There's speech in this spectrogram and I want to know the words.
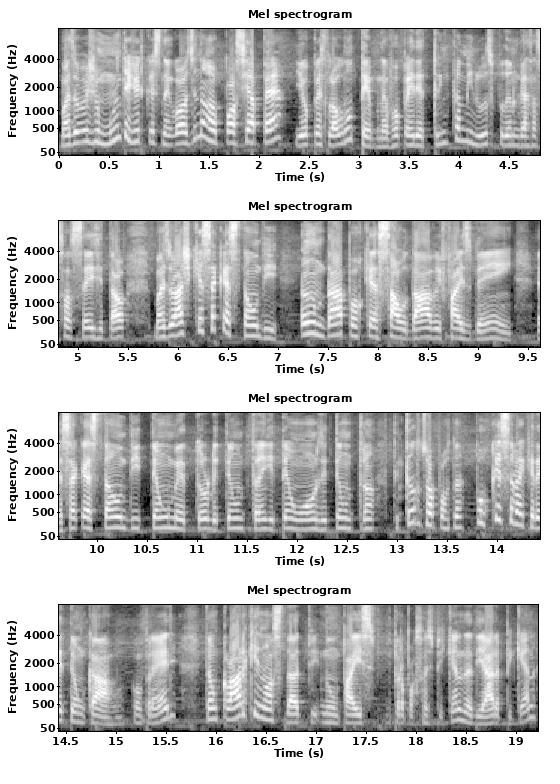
Mas eu vejo muita gente com esse negócio de, não, eu posso ir a pé. E eu penso logo no tempo, né? Eu vou perder 30 minutos podendo gastar só 6 e tal. Mas eu acho que essa questão de andar porque é saudável e faz bem, essa questão de ter um metrô, de ter um trem, de ter um ônibus, de ter um tram, tem tantas oportunidades. Por que você vai querer ter um carro? Compreende? Então, claro que numa cidade, num país de proporções pequenas, né, de área pequena,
